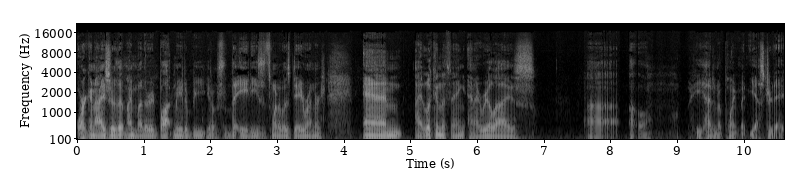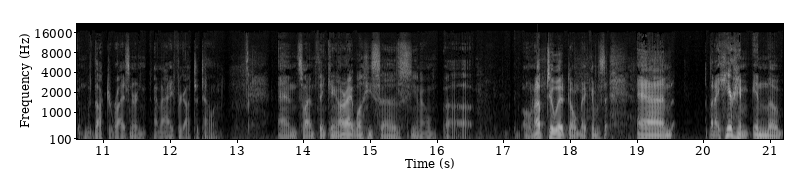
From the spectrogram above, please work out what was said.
organizer that my mother had bought me to be, you know, the 80s. It's one of those day runners. And I look in the thing and I realize, uh oh, he had an appointment yesterday with Dr. Reisner, and, I forgot to tell him. And so I'm thinking, all right, well, he says, you know, uh, own up to it, don't make a mistake. And but I hear him in the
